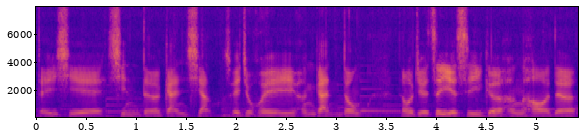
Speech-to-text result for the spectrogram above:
的一些心得感想，所以就会很感动。那我觉得这也是一个很好的。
